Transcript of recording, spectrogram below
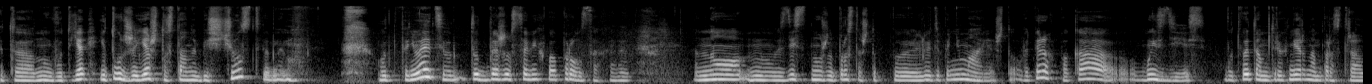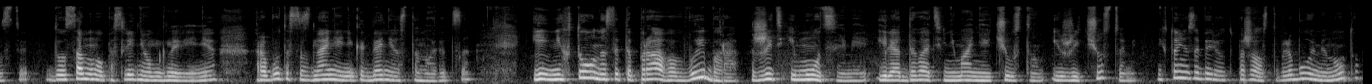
это, ну вот я, и тут же я что, стану бесчувственным? Вот понимаете, тут даже в самих вопросах. Но здесь нужно просто, чтобы люди понимали, что, во-первых, пока мы здесь, вот в этом трехмерном пространстве, до самого последнего мгновения работа сознания никогда не остановится. И никто у нас это право выбора жить эмоциями или отдавать внимание чувствам и жить чувствами, никто не заберет. Пожалуйста, в любую минуту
